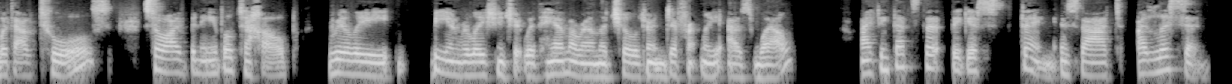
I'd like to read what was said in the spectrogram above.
without tools. So I've been able to help really be in relationship with him around the children differently as well. I think that's the biggest thing is that I listen.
